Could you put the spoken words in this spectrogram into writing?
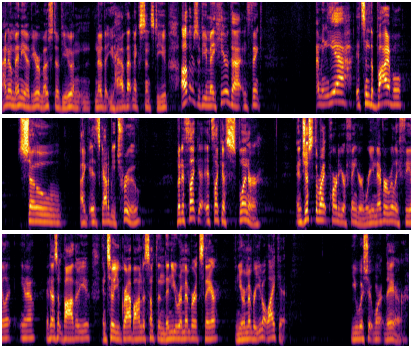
I know many of you, or most of you, and know that you have. That makes sense to you. Others of you may hear that and think, I mean, yeah, it's in the Bible, so I, it's got to be true. But it's like, a, it's like a splinter in just the right part of your finger where you never really feel it, you know? It doesn't bother you until you grab onto something, then you remember it's there, and you remember you don't like it. You wish it weren't there.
